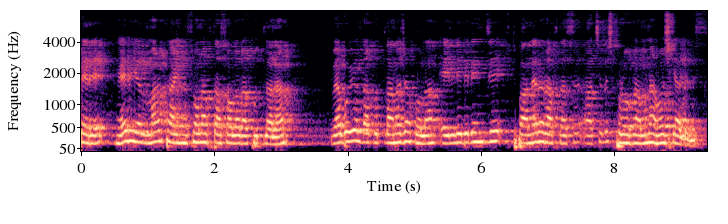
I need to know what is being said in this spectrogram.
beri her yıl Mart ayının son haftası olarak kutlanan ve bu yılda kutlanacak olan 51. Kütüphaneler Haftası açılış programına hoş geldiniz.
